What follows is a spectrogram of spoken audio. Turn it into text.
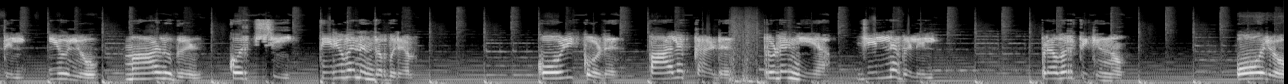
കേരളത്തിൽ യുലു മാളുകൾ കൊച്ചി തിരുവനന്തപുരം കോഴിക്കോട് പാലക്കാട് തുടങ്ങിയ ജില്ലകളിൽ പ്രവർത്തിക്കുന്നു. ഓരോ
